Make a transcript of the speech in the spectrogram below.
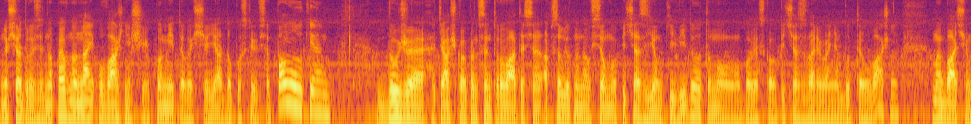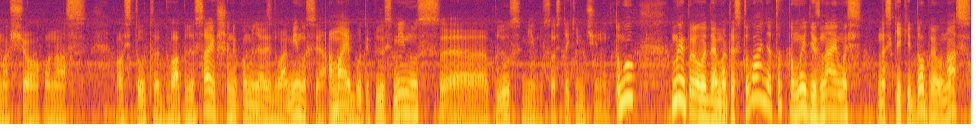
Ну що, друзі, напевно, найуважніші помітили, що я допустився помилки. Дуже тяжко концентруватися абсолютно на всьому під час зйомки відео, тому обов'язково під час зварювання будьте уважні. Ми бачимо, що у нас ось тут два плюса, якщо не помиляюсь, два мінуси, а має бути плюс-мінус, е, плюс-мінус, ось таким чином. Тому ми проведемо тестування, тобто ми дізнаємось, наскільки добре у нас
